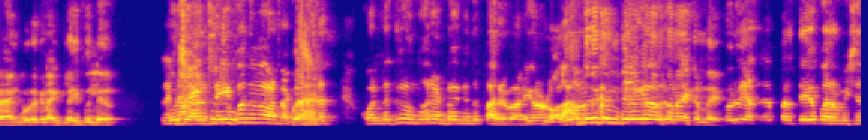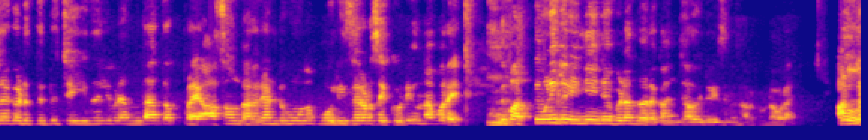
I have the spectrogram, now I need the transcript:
ബാംഗ്ലൂരൊക്കെ നൈറ്റ് ലൈഫ് ഇല്ലേ? കൊല്ലത്തിൽ ഒന്നോ രണ്ടോ ഇങ്ങനത്തെ പരിപാടികളുള്ളൂ. ഒരു പ്രത്യേക പെർമിഷൻ ഒക്കെ എടുത്തിട്ട് ചെയ്യുന്നതിൽ ഇവിടെ എന്താ പ്രയാസം എന്താ? രണ്ടു മൂന്ന് പോലീസുകാരുടെ സെക്യൂരിറ്റി നിന്നാ പോരെ. ഇത് പത്ത് മണി കഴിഞ്ഞ് കഴിഞ്ഞാൽ ഇവിടെ എന്താ പറയുക കഞ്ചാവിന്റെ ബിസിനസ് നടക്കുന്നുണ്ട് അവിടെ. അല്ല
